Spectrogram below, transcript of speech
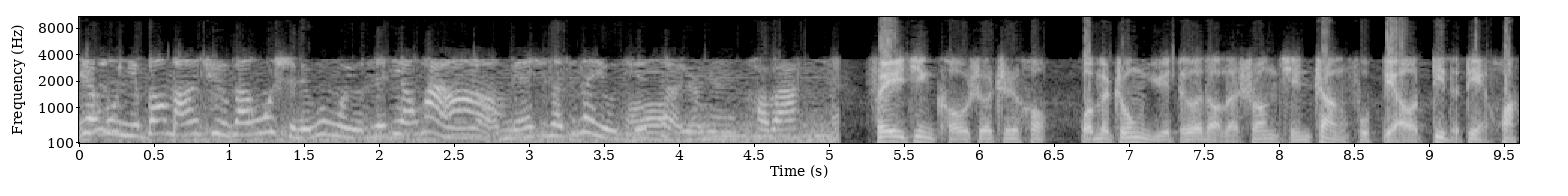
要不你帮忙去办公室里问问有他的电话没有，联系他，真的有急事，好吧？费尽口舌之后，我们终于得到了双琴丈夫表弟的电话。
